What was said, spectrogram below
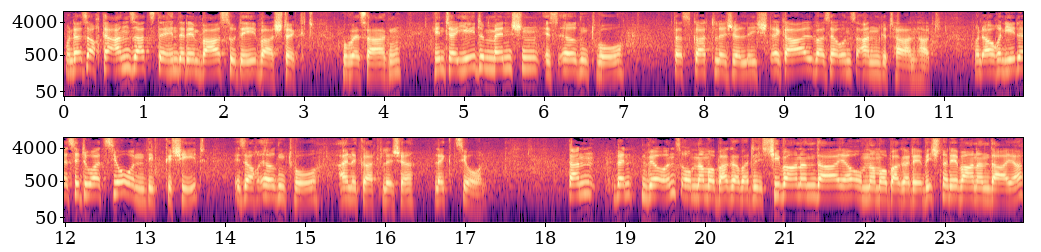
Und das ist auch der Ansatz, der hinter dem Vasudeva steckt, wo wir sagen, hinter jedem Menschen ist irgendwo das göttliche Licht, egal was er uns angetan hat. Und auch in jeder Situation, die geschieht, ist auch irgendwo eine göttliche Lektion. Dann wenden wir uns Om Namo Bhagavate Shivanandaya, Om Namo Bhagavate Vishnudevanandaya.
